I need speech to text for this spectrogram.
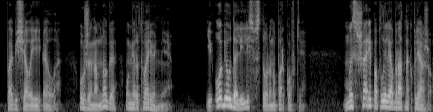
— пообещала ей Элла, уже намного умиротвореннее. И обе удалились в сторону парковки. Мы с Шари поплыли обратно к пляжу.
